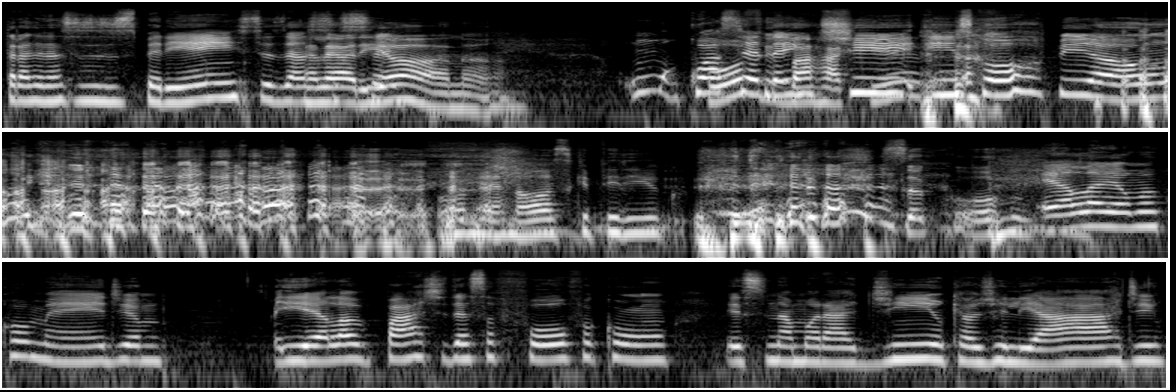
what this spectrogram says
trazendo essas experiências. Ela é ariana? Um, com Fofa e acidente em escorpião. Ô, minha nossa, que perigo. Socorro. ela é uma comédia. E ela parte dessa fofa com esse namoradinho, que é o Giliardi.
